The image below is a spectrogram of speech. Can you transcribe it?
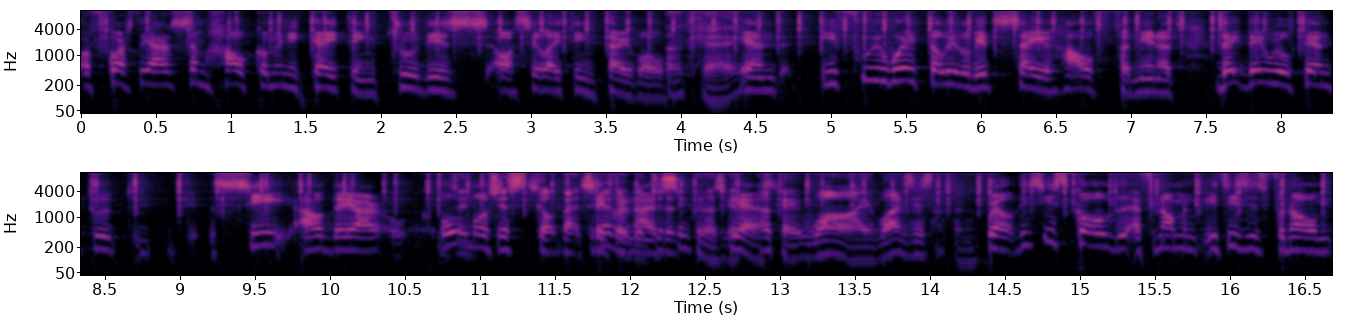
of course, they are somehow communicating through this oscillating table. Okay. And if we wait a little bit, say half a minute, they, they will tend to see how they are They almost just got back together, they just synchronised together. Yes. Okay, why? Why does this happen? Well, this is called a phenomenon. It is a phenom-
